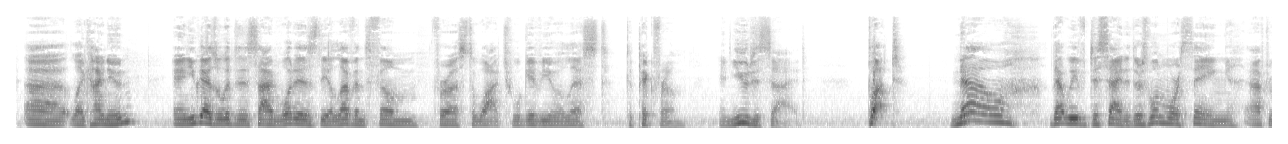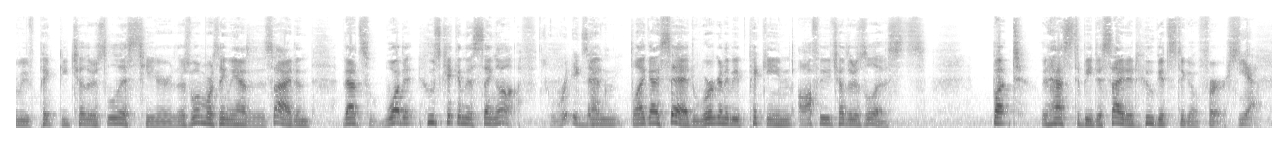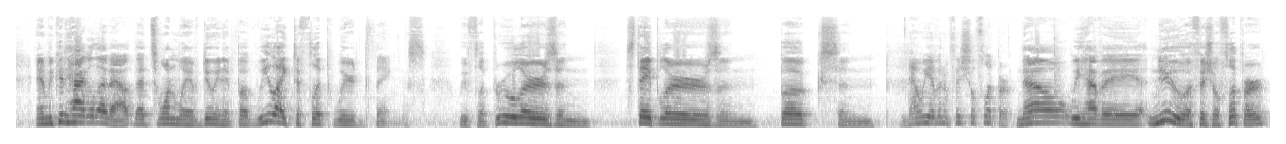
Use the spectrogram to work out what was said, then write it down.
uh, like High Noon. And you guys will get to decide what is the 11th film for us to watch. We'll give you a list to pick from, and you decide. But now that we've decided, there's one more thing after we've picked each other's list here. There's one more thing we have to decide, and that's what it, who's kicking this thing off. Exactly. And like I said, we're going to be picking off of each other's lists, but it has to be decided who gets to go first. Yeah. And we could haggle that out. That's one way of doing it, but we like to flip weird things. We flipped rulers and staplers and books, and now we have an official flipper. now we have a new official flipper,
